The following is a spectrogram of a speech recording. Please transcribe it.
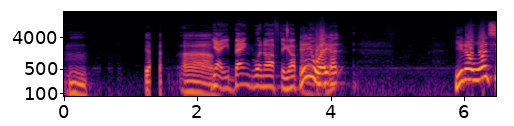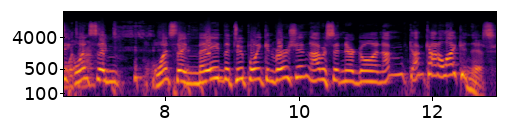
Mm. Yeah. Um, yeah, he banged one off the up. Anyway, right? I, you know, once he, once they once they made the two point conversion, I was sitting there going, I'm I'm kind of liking this.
